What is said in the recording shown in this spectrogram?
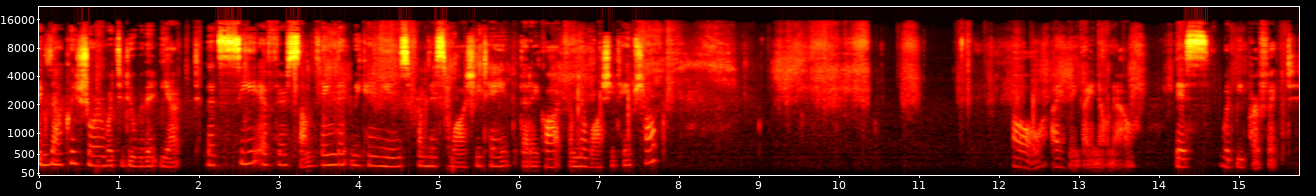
exactly sure what to do with it yet. Let's see if there's something that we can use from this washi tape that I got from the washi tape shop. Oh, I think I know now. This would be perfect.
